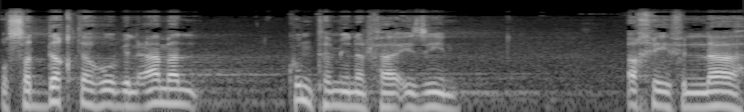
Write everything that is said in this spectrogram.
وصدقته بالعمل كنت من الفائزين. أخي في الله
